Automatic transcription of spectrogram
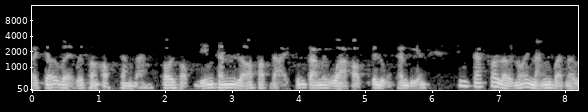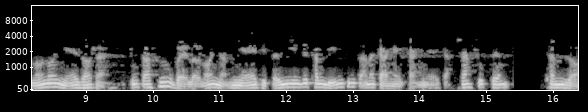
phải trở về với phần học căn bản. Khôi học điển thanh rõ pháp đại, chúng ta mới hòa hợp cái luồng thanh điển. Chúng ta có lời nói nặng và lời nói nói nhẹ rõ ràng. Chúng ta hướng về lời nói nặng nhẹ thì tự nhiên cái thanh điển chúng ta nó càng ngày càng nhẹ, càng sáng suốt thêm. Thanh rõ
